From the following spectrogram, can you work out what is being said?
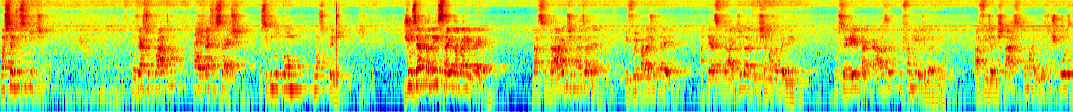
nós temos o seguinte: do verso 4 ao verso 7, o segundo tomo do nosso texto. José também saiu da Galiléia, da cidade de Nazaré, e foi para a Judéia até a cidade de Davi, chamada Belém, por ser ele da casa e família de Davi, a fim de alistar-se com Maria, sua esposa,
